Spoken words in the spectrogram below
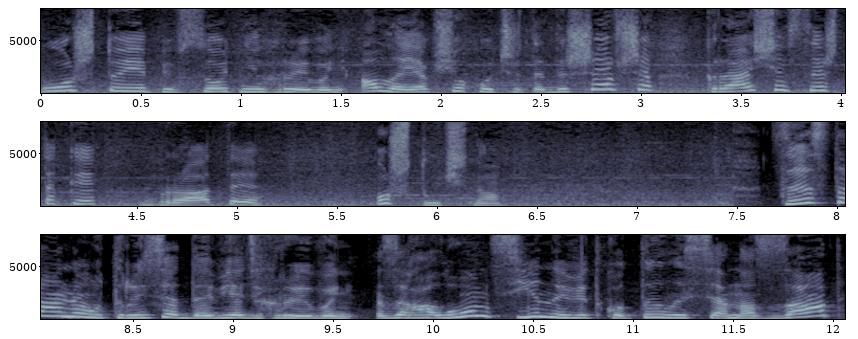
коштує півсотні гривень. Але якщо хочете дешевше, краще все ж таки брати поштучно. Це стане у 39 гривень. Загалом ціни відкотилися назад,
